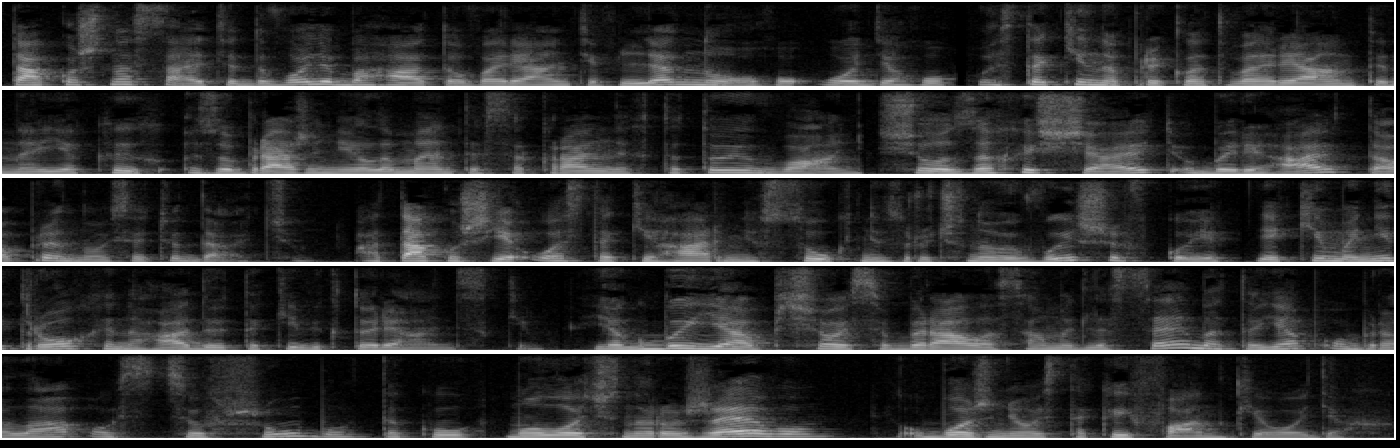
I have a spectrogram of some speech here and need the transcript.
Також на сайті доволі багато варіантів ляного одягу. Ось такі, наприклад, варіанти, на яких зображені елементи сакральних татуювань, що захищають, оберігають та приносять удачу. А також є ось такі гарні сукні з ручною вишивкою, які мені трохи нагадують такі вікторіанські. Якби я б щось обирала саме для себе, то я б обрала ось цю шубу, таку молочно-рожеву. Обожнюю ось такий фанкі одяг.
